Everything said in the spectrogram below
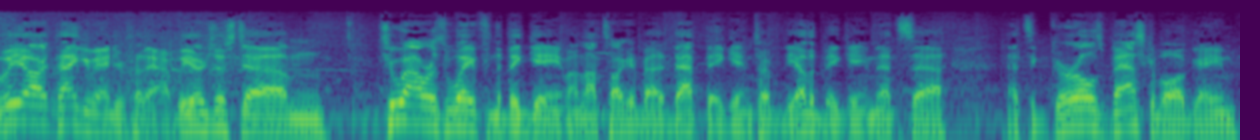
We are. Thank you, Andrew, for that. We are just um, two hours away from the big game. I'm not talking about that big game. I'm talking about the other big game. That's uh, that's a girls' basketball game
